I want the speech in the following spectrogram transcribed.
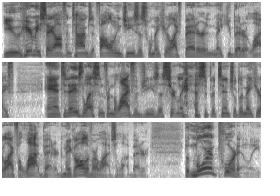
you hear me say oftentimes that following Jesus will make your life better and make you better at life. And today's lesson from the life of Jesus certainly has the potential to make your life a lot better, to make all of our lives a lot better. But more importantly,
